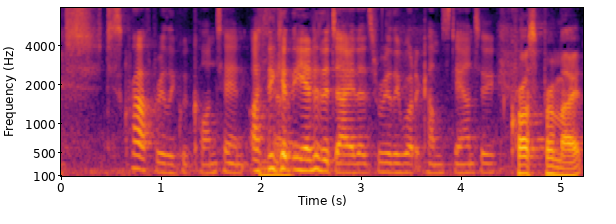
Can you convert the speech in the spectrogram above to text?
just craft really good content. I think yeah. at the end of the day, that's really what it comes down to. Cross promote.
